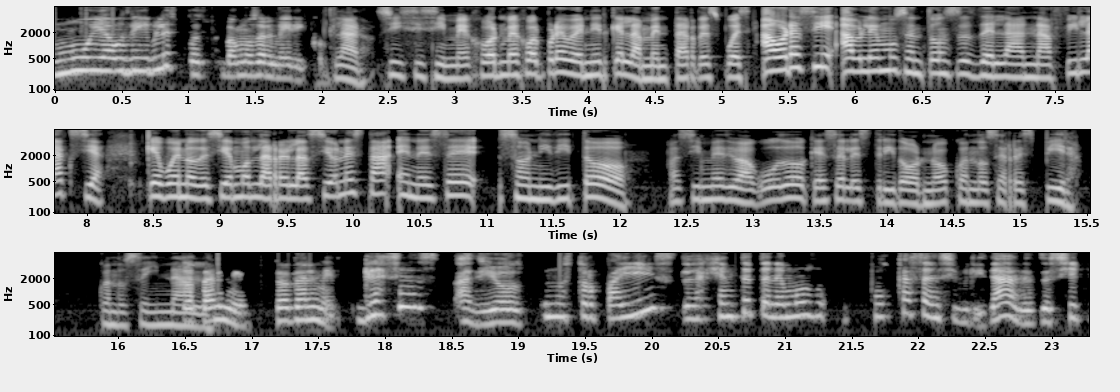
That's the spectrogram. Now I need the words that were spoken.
muy audibles, pues vamos al médico. Claro, sí, sí, sí, mejor, mejor prevenir que lamentar después. Ahora sí, hablemos entonces de la anafilaxia, que bueno, decíamos, la relación está en ese sonidito así medio agudo que es el estridor, ¿no? Cuando se respira cuando se inhala. Totalmente, totalmente. Gracias a Dios, nuestro país, la gente tenemos poca sensibilidad, es decir,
